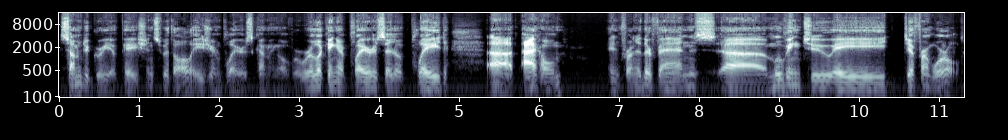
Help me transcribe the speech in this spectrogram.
some degree of patience with all Asian players coming over. We're looking at players that have played uh, at home in front of their fans, uh, moving to a different world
